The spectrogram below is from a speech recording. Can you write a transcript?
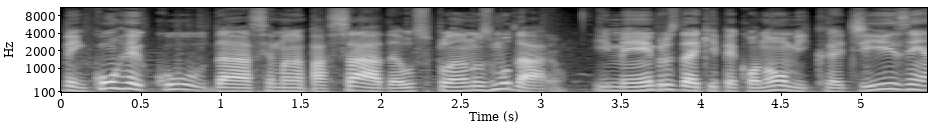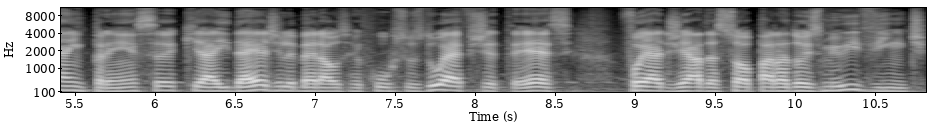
Bem, com o recuo da semana passada, os planos mudaram. E membros da equipe econômica dizem à imprensa que a ideia de liberar os recursos do FGTS foi adiada só para 2020.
